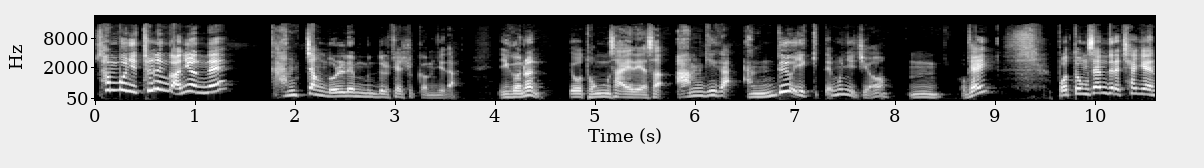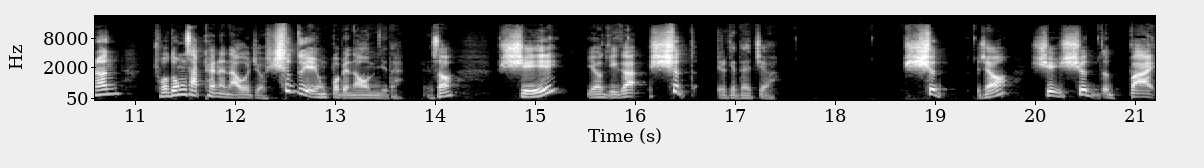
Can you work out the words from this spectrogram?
3번이 틀린 거 아니었네? 깜짝 놀란 분들 계실 겁니다. 이거는 요 동사에 대해서 암기가 안 되어 있기 때문이죠. 음, 오케이? 보통 쌤들의 책에는 조동사 편에 나오죠. should의 용법에 나옵니다. 그래서 she, 여기가 should 이렇게 되죠. should, 그죠? she should buy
